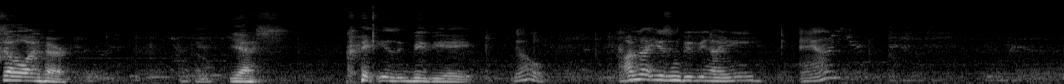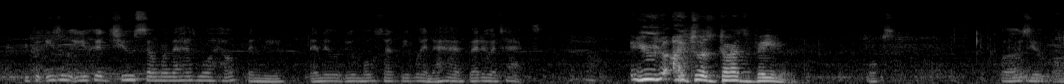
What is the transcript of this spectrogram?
so unfair. Okay. Yes. Great using BB-8. No. I'm not using BB-90. And you could easily you could choose someone that has more health than me, and it would you'll most likely win. I have better attacks. You, I chose Darth Vader, Whoops. Well, that was your fault.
